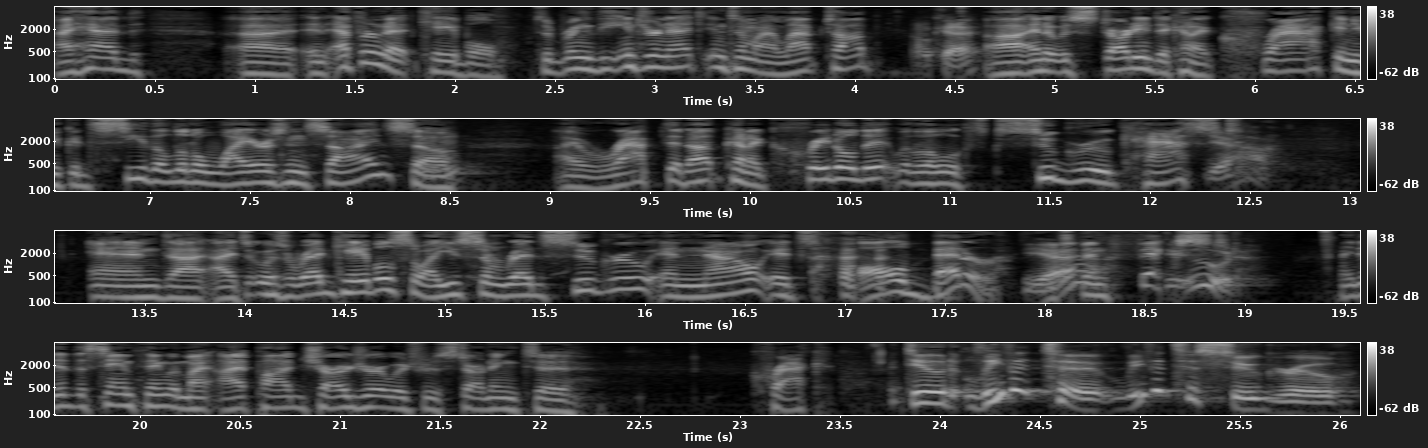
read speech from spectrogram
I had uh, an Ethernet cable to bring the internet into my laptop. Okay. Uh, and it was starting to kind of crack, and you could see the little wires inside. So Mm-hmm. I wrapped it up, kind of cradled it with a little Sugru cast. yeah. And uh, I, it was a red cable, so I used some red Sugru, and now it's all better. Yeah. It's been fixed. Dude. I did the same thing with my iPod charger, which was starting to crack. Dude, leave it to leave it to Sugru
